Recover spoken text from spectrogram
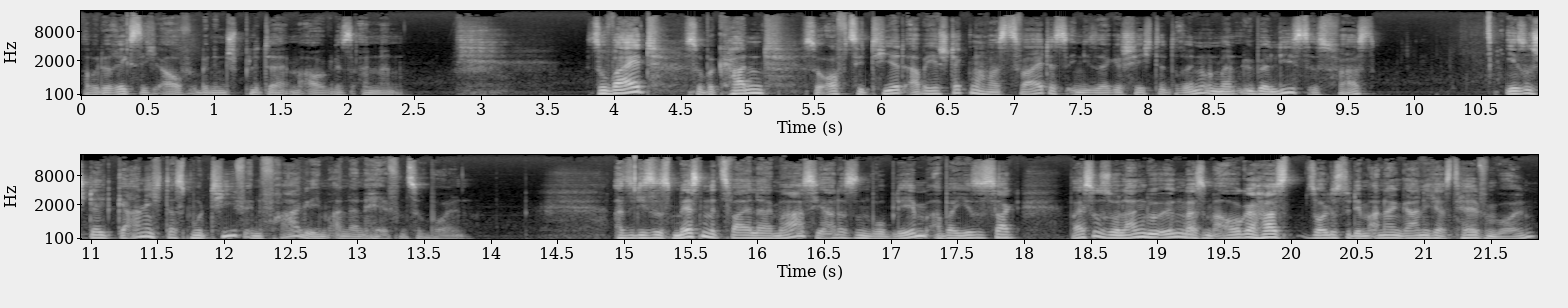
aber du regst dich auf über den Splitter im Auge des anderen. So weit, so bekannt, so oft zitiert, aber hier steckt noch was Zweites in dieser Geschichte drin und man überliest es fast. Jesus stellt gar nicht das Motiv in Frage, dem anderen helfen zu wollen. Also dieses Messen mit zweierlei Maß, ja, das ist ein Problem, aber Jesus sagt, weißt du, solange du irgendwas im Auge hast, solltest du dem anderen gar nicht erst helfen wollen.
